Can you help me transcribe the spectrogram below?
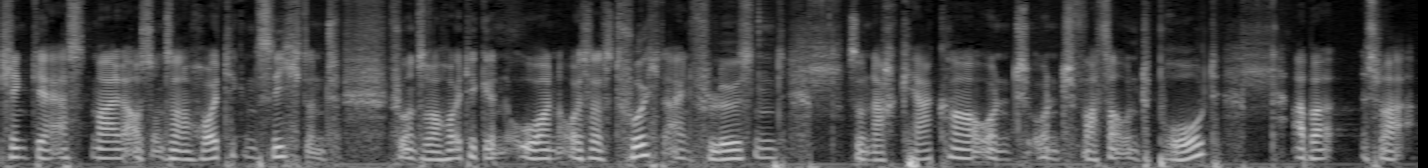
klingt ja erstmal aus unserer heutigen Sicht und für unsere heutigen Ohren äußerst furchteinflößend, so nach Kerker und, und Wasser und Brot. Aber es war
